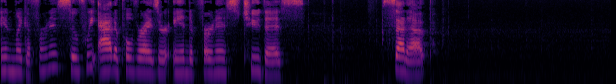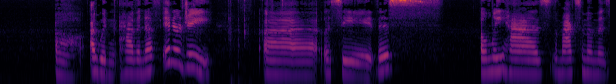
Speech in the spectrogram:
in like a furnace. So if we add a pulverizer and a furnace to this, setup. Oh, I wouldn't have enough energy. Uh, let's see. This only has, the maximum is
